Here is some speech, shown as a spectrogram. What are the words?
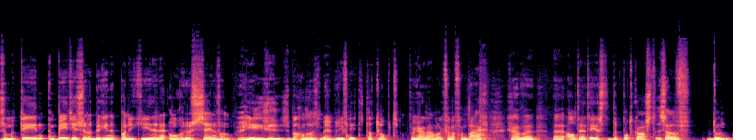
zo meteen een beetje zullen beginnen panikeren en ongerust zijn van Jezus, ze behandelen mijn brief niet. Dat klopt. We gaan namelijk vanaf vandaag gaan we eh, altijd eerst de podcast zelf doen.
